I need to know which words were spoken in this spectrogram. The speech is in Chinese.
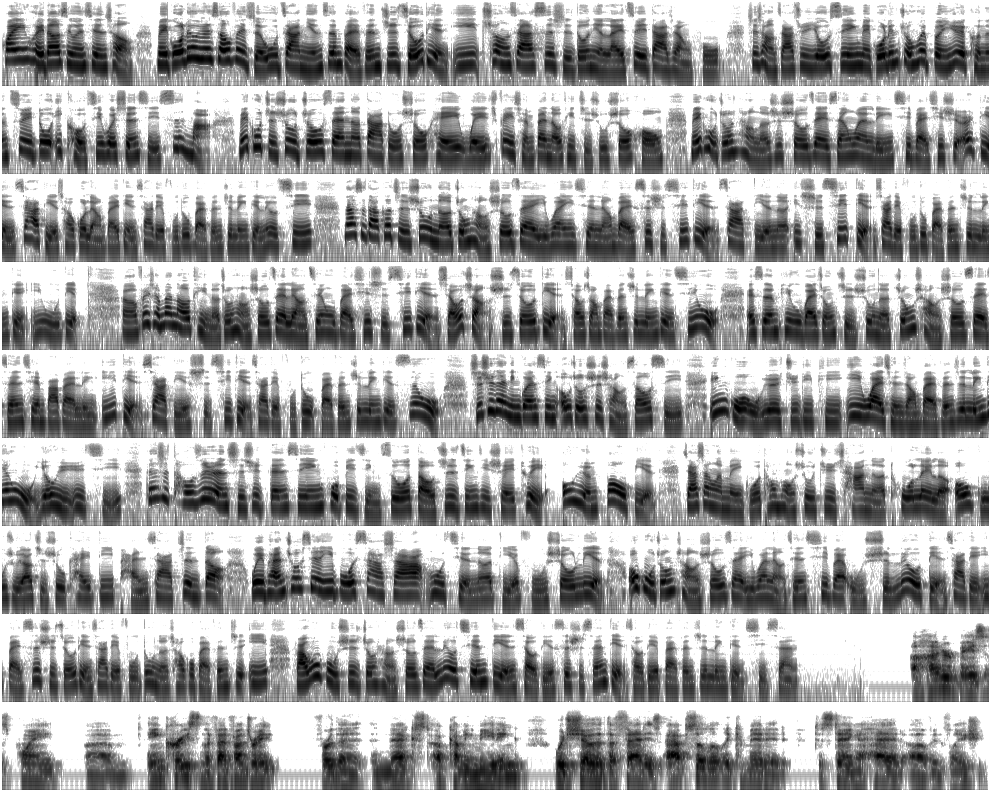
欢迎回到新闻现场。美国六月消费者物价年增百分之九点一，创下四十多年来最大涨幅。市场加剧忧心，美国联准会本月可能最多一口气会升息四码。美股指数周三呢大多收黑，唯费城半导体指数收红。美股中场呢是收在三万零七百七十二点，下跌超过两百点，下跌幅度百分之零点六七。纳斯达克指数呢中场收在一万一千两百四十七点，下跌呢一十七点，下跌幅度百分之零点一五点，嗯，飞城半导体呢，中场收在两千五百七十七点，小涨十九点，小涨百分之零点七五。S&P 五百种指数呢，中场收在三千八百零一点，下跌十七点，下跌幅度百分之零点四五。持续带您关心欧洲市场消息，英国五月 GDP 意外成长百分之零点五，优于预期，但是投资人持续担心货币紧缩导致经济衰退，欧元暴贬，加上了美国通膨数据差呢，拖累了欧股主要指数。开低盘下震荡，尾盘出现一波下杀，目前呢跌幅收敛。欧股中场收在一万两千七百五十六点，下跌一百四十九点，下跌幅度呢超过百分之一。法国股市中场收在六千点，小跌四十三点，小跌百分之零点七三。A hundred basis point um, increase in the Fed funds rate for the next upcoming meeting would show that the Fed is absolutely committed to staying ahead of inflation.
